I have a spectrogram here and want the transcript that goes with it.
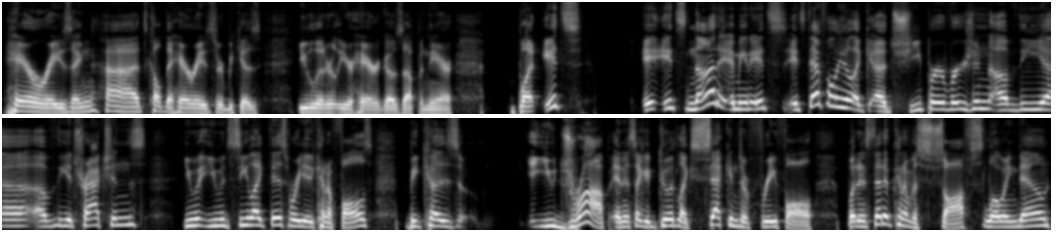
hair raising. Uh, it's called the Hair Raiser because you literally your hair goes up in the air, but it's it's not. I mean, it's it's definitely like a cheaper version of the uh, of the attractions you would you would see like this where it kind of falls because you drop and it's like a good like second of free fall, but instead of kind of a soft slowing down,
